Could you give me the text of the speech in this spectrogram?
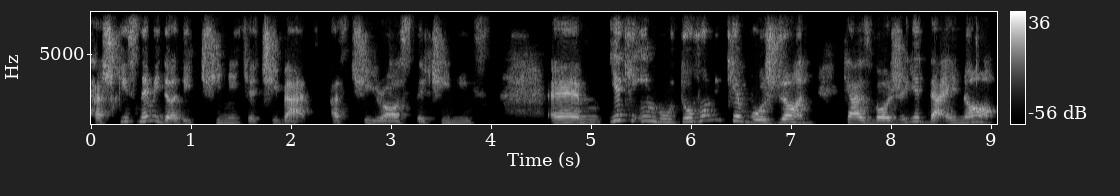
تشخیص نمی‌دادید چی نیکه چی بد پس چی راسته چی نیست. یکی این بود. دوم که وجدان که از واژه دعنا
